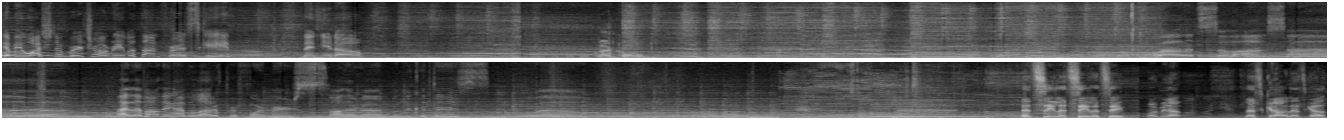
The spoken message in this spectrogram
If you watch the virtual Raveathon for Escape, then you know. Back home. Wow, that's so awesome. I love how they have a lot of performers all around. But look at this. Wow. Let's see, let's see, let's see. Warm it up. Let's go, let's go.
